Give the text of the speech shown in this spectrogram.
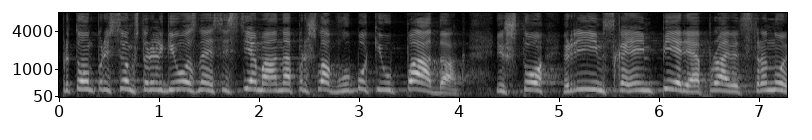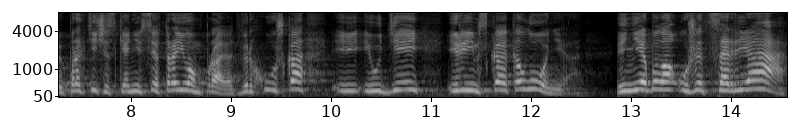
При том, при всем, что религиозная система, она пришла в глубокий упадок, и что Римская империя правит страной, практически они все втроем правят, верхушка, и иудей, и римская колония – и не было уже царя,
